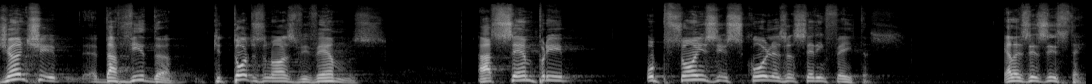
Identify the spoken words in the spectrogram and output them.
Diante da vida que todos nós vivemos, há sempre opções e escolhas a serem feitas. Elas existem.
